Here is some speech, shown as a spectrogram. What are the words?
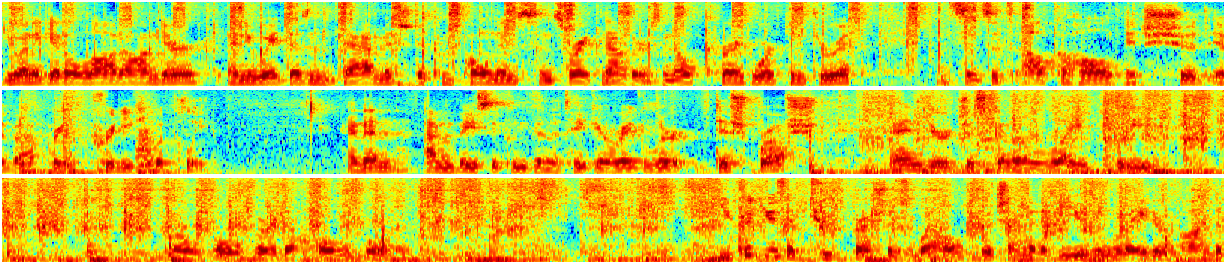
you wanna get a lot on there. Anyway, it doesn't damage the components since right now there's no current working through it. And since it's alcohol, it should evaporate pretty quickly. And then I'm basically gonna take a regular dish brush and you're just gonna lightly go over the whole board. You could use a toothbrush as well, which I'm going to be using later on the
